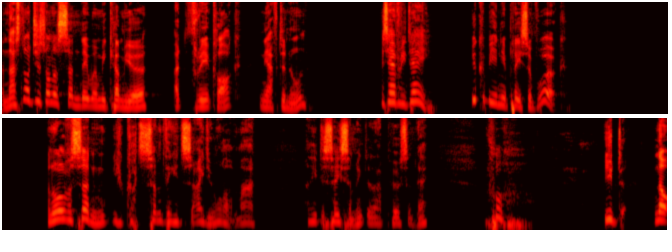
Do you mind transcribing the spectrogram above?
And that's not just on a Sunday when we come here at three o'clock in the afternoon, it's every day. You could be in your place of work. And all of a sudden, you've got something inside you. Oh, man, I need to say something to that person there. Whew. You d- now,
